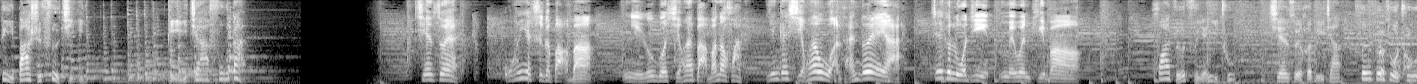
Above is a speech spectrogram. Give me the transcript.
第八十四集，迪迦孵蛋。千岁，我也是个宝宝，你如果喜欢宝宝的话，应该喜欢我才对呀，这个逻辑没问题吧？花泽此言一出，千岁和迪迦纷纷做出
